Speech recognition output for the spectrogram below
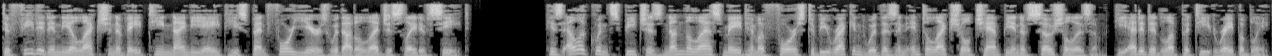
Defeated in the election of 1898 he spent four years without a legislative seat. His eloquent speeches nonetheless made him a force to be reckoned with as an intellectual champion of socialism. He edited La Petite République,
